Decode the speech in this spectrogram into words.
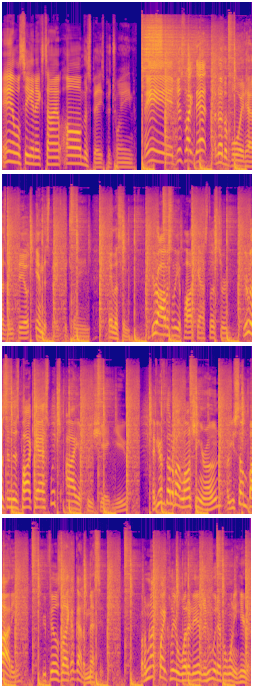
And we'll see you next time on The Space Between. And just like that, another void has been filled in the space between. Hey, listen, you're obviously a podcast listener. You're listening to this podcast, which I appreciate you. Have you ever thought about launching your own? Are you somebody who feels like I've got a message, but I'm not quite clear what it is or who would ever want to hear it?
